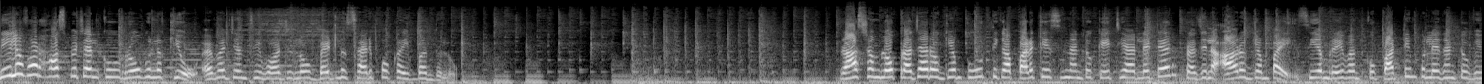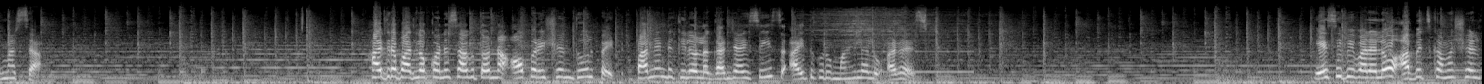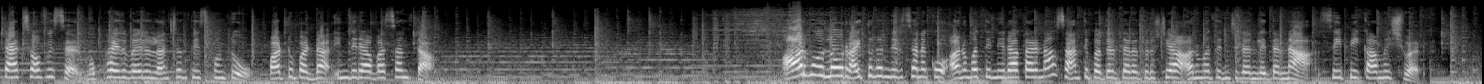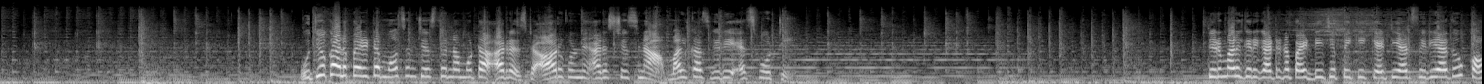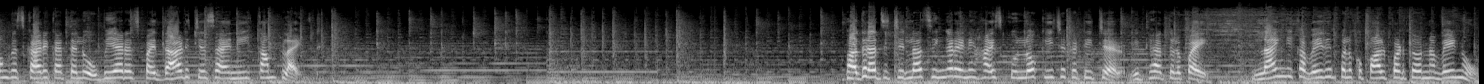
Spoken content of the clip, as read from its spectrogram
నీలోఫర్ హాస్పిటల్కు రోగుల queue. Emergency వార్డులో బెడ్లు సరిపోక ఇబ్బందులు. రాష్ట్రంలో ప్రజారోగ్యం పూర్తిగా పడకేసిందంటూ కేటీఆర్ లెటర్. ప్రజల ఆరోగ్యంపై సీఎం రేవంత్కు పట్టింపు లేదంటూ విమర్శ. హైదరాబాద్లో కొనసాగుతోన్న ఆపరేషన్ ధూల్పేట్. పన్నెండు కిలోల గంజాయి సీజ్ ఐదుగురు మహిళలు అరెస్ట్. ఏసీబీ వలలో అబిజ్ కమర్షియల్ ట్యాక్స్ ఆఫీసర్ ముప్పై ఐదు వేలు లంచం తీసుకుంటూ పట్టుబడ్డ ఇందిరా వసంత. ఆర్మూర్లో రైతుల నిరసనకు అనుమతి నిరాకరణ శాంతి భద్రతల దృష్ట్యా అనుమతించడం లేదన్న సిపి కామేశ్వర్. ఉద్యోగాల పేరిట మోసం చేస్తున్న ముఠా అరెస్ట్ ఆరుగురిని అరెస్ట్ చేసిన మల్కాజ్గిరి ఎస్ఓటీ. తిరుమలగిరి ఘటనపై డీజీపీకి కేటీఆర్ ఫిర్యాదు. కాంగ్రెస్ కార్యకర్తలు బీఆర్ఎస్ పై దాడి చేశాయని కంప్లైంట్. భద్రాద్రి జిల్లా సింగరేణి హై స్కూల్లో కీచక టీచర్ విద్యార్థులపై లైంగిక వేధింపులకు పాల్పడుతోన్న వేణు.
